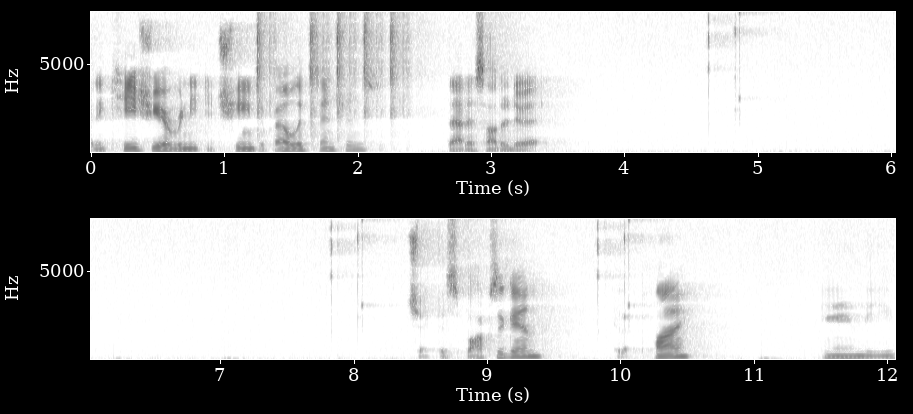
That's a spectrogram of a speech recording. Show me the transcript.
But in case you ever need to change the file extensions, that is how to do it. Check this box again, hit apply, and the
